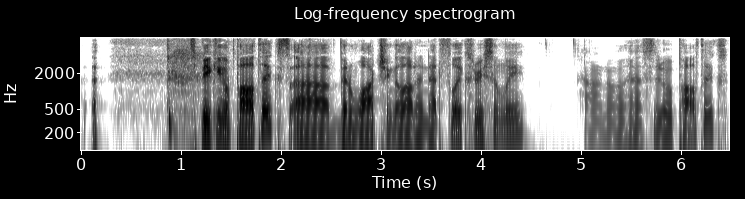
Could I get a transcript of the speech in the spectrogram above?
speaking of politics uh, i've been watching a lot of netflix recently i don't know what it has to do with politics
